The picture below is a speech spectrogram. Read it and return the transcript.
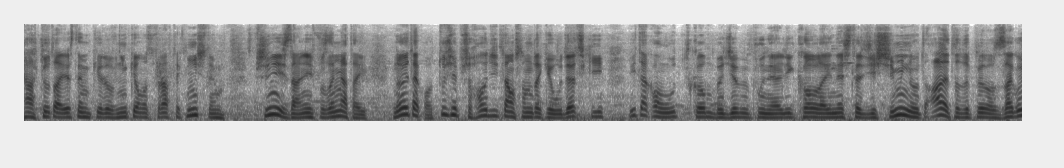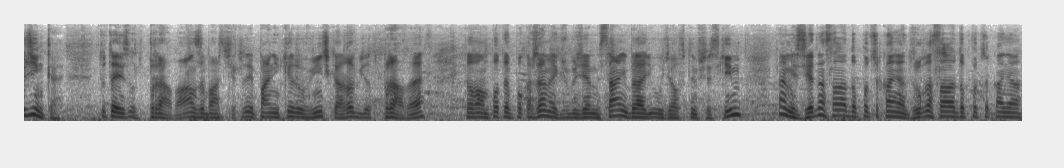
ja tutaj jestem kierownikiem od spraw technicznych. Przynieś zdanie i pozamiataj. No i tak o, tu się przechodzi, tam są takie łódeczki i taką łódką będziemy płynęli kolejne 40 minut, ale to dopiero za godzinkę. Tutaj jest odprawa, zobaczcie, tutaj pani kierowniczka robi odprawę. To wam potem pokażemy, jak już będziemy sami brali udział w tym wszystkim. Tam jest jedna sala do poczekania, druga sala do poczekania.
